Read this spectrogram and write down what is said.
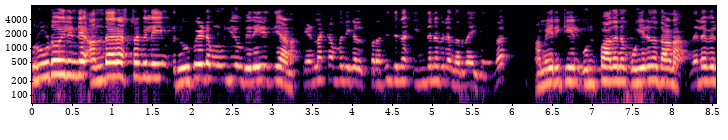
ക്രൂഡ് ഓയിലിന്റെ അന്താരാഷ്ട്ര വിലയും രൂപയുടെ മൂല്യവും വിലയിരുത്തിയാണ് എണ്ണ കമ്പനികൾ പ്രതിദിന ഇന്ധനവില നിർണയിക്കുന്നത്. അമേരിക്കയിൽ ഉൽപാദനം ഉയരുന്നതാണ് നിലവിൽ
